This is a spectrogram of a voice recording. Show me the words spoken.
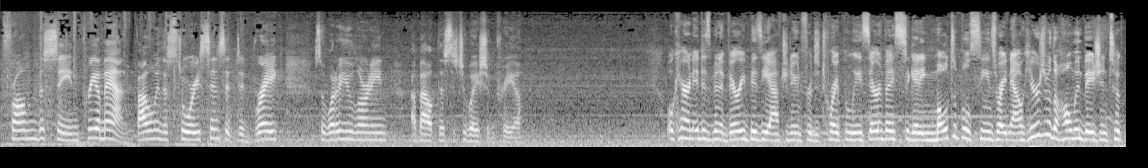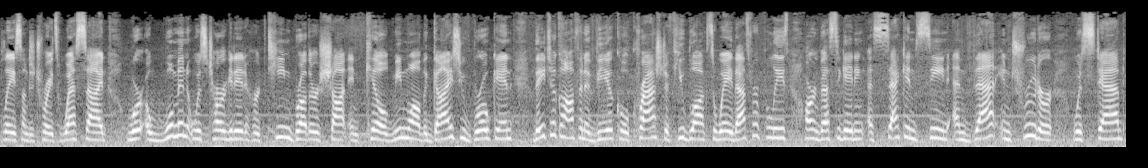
from the scene. Priya Mann, following the story since it did break. So, what are you learning about this situation, Priya? Well, Karen, it has been a very busy afternoon for Detroit police. They're investigating multiple scenes right now. Here's where the home invasion took place on Detroit's west side, where a woman was targeted, her teen brother shot and killed. Meanwhile, the guys who broke in, they took off in a vehicle, crashed a few blocks away. That's where police are investigating a second scene, and that intruder was stabbed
